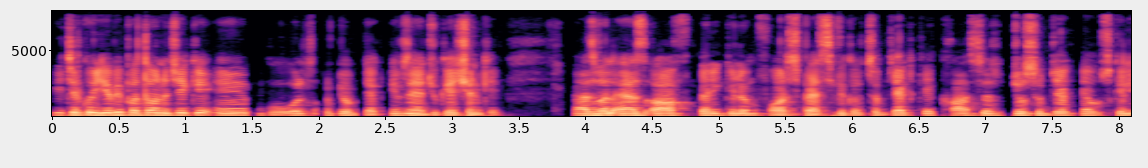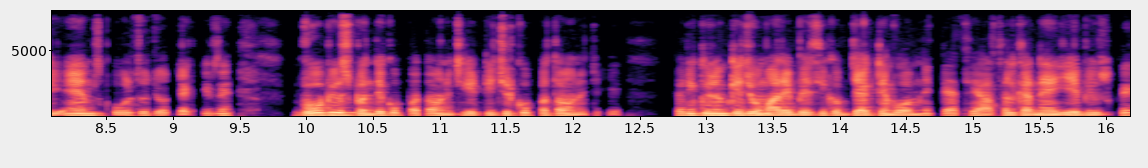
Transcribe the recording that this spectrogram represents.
teacher کو یہ بھی پتہ ہونا چاہیے کہ ایم گولس اور جو آبجیکٹیوز ہیں ایجوکیشن کے۔ As well as of curriculum for specific subject کے خاص جو سبجیکٹ ہے، اس کے لیے ایمز گولس اور جو آبجیکٹیوز ہیں، وہ بھی اس بندے کو پتہ ہونا چاہیے ٹیچر کو پتہ ہونا چاہیے۔ کریکولم کے جو ہمارے بیسک آبجیکٹ ہیں، وہ ہم نے کیسے حاصل کرنے ہیں، یہ بھی اس کے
